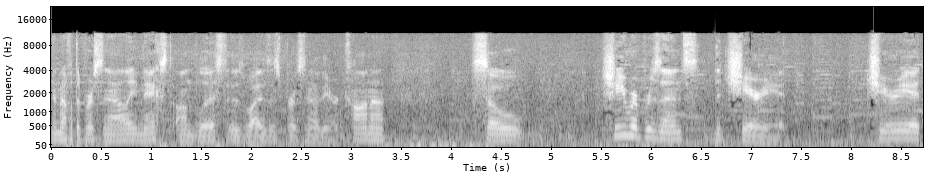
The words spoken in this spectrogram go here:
enough of the personality. Next on the list is why does this person have the Arcana? So, she represents the chariot. Chariot,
